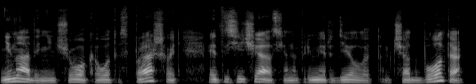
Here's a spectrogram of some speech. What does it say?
не надо ничего кого-то спрашивать. Это сейчас я, например, делаю там чат-бота,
